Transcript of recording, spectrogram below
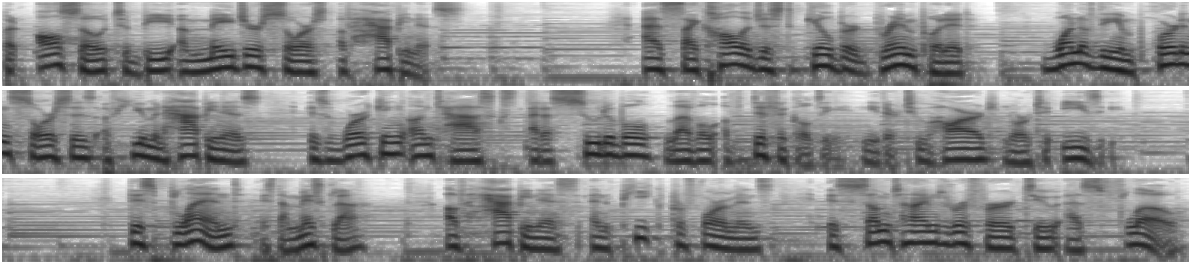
but also to be a major source of happiness. As psychologist Gilbert Brim put it, one of the important sources of human happiness is working on tasks at a suitable level of difficulty, neither too hard nor too easy. This blend, esta mezcla, of happiness and peak performance is sometimes referred to as flow,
